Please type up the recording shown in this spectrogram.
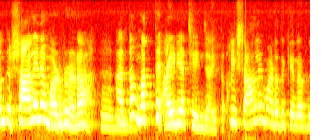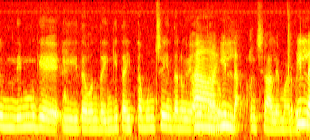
ಒಂದು ಶಾಲೆನೇ ಮಾಡಿಬಿಡೋಣ ಅಂತ ಮತ್ತೆ ಐಡಿಯಾ ಚೇಂಜ್ ಆಯಿತು. ಈ ಶಾಲೆ ಮಾಡೋದಕ್ಕೆ ಏನಾದ್ರು ನಿಮ್ ನಿಮ್ಗೆ ಈ ಇದ ಒಂದು ಇಂಗಿತ ಇತ್ತ ಮುಂಚೆಯಿಂದನೂ ಇಲ್ಲ. ಒಂದು ಶಾಲೆ ಮಾಡಬೇಕು ಇಲ್ಲ,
